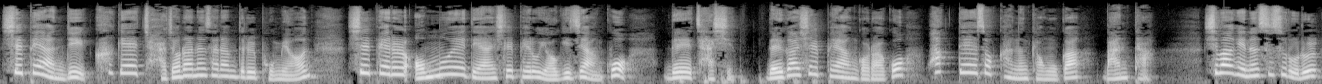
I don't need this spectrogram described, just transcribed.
실패한 뒤 크게 좌절하는 사람들을 보면 실패를 업무에 대한 실패로 여기지 않고 내 자신, 내가 실패한 거라고 확대 해석하는 경우가 많다. 심하게는 스스로를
